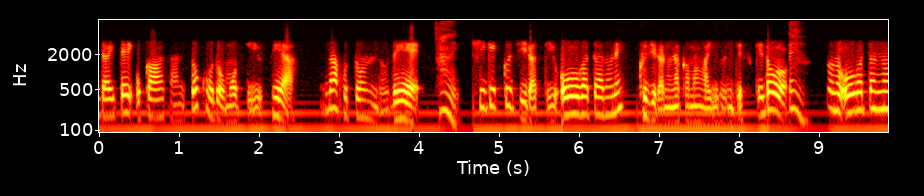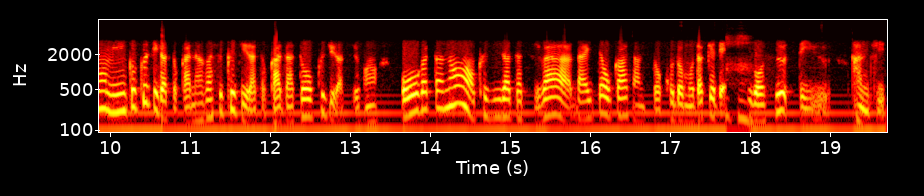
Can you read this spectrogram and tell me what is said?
大体お母さんと子供っていうペアがほとんどではい。ヒゲクジラっていう大型のねクジラの仲間がいるんですけどええ。その大型のミンククジラとかナガスクジラとかザトウクジラっていうこの大型のクジラたちは大体お母さんと子供だけで過ごすっていう感じ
